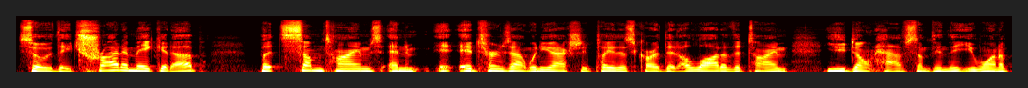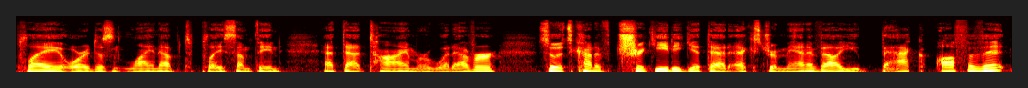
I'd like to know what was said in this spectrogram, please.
So they try to make it up, but sometimes, and it, it, turns out when you actually play this card that a lot of the time you don't have something that you want to play or it doesn't line up to play something at that time or whatever. So it's kind of tricky to get that extra mana value back off of it.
